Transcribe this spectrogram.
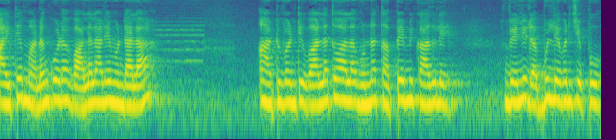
అయితే మనం కూడా వాళ్ళలానే ఉండాలా? అటువంటి వాళ్ళతో అలా ఉన్న తప్పేమీ కాదులే. వెళ్ళి డబ్బులు లేవని చెప్పు.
